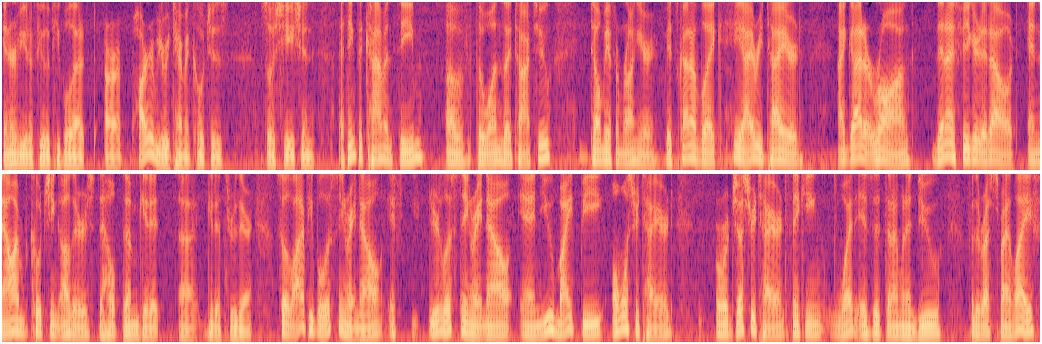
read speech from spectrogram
interviewed a few of the people that are part of your retirement coaches association. I think the common theme of the ones I talked to, tell me if I'm wrong here. It's kind of like, hey, I retired, I got it wrong, then I figured it out, and now I'm coaching others to help them get it uh, get it through there. So a lot of people listening right now, if you're listening right now and you might be almost retired or just retired, thinking, what is it that I'm going to do for the rest of my life?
